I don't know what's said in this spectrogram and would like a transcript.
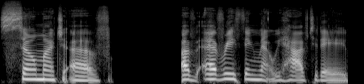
so much of of everything that we have today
